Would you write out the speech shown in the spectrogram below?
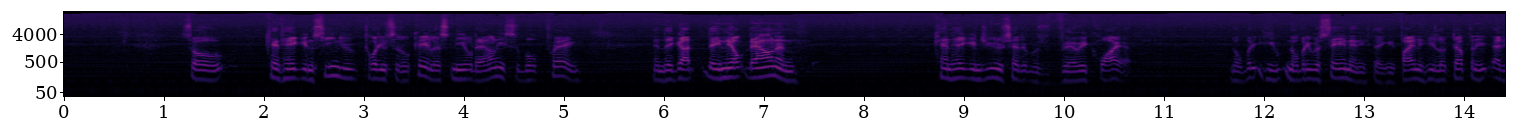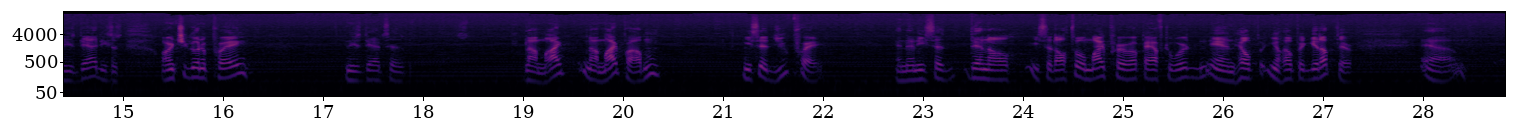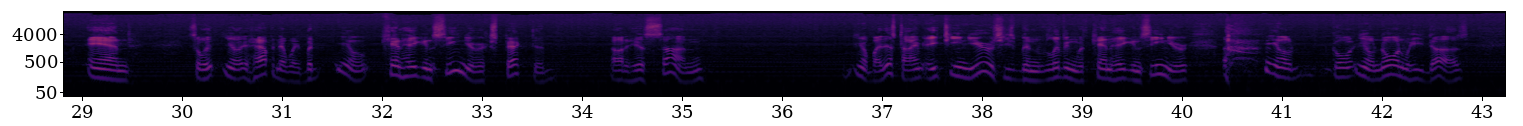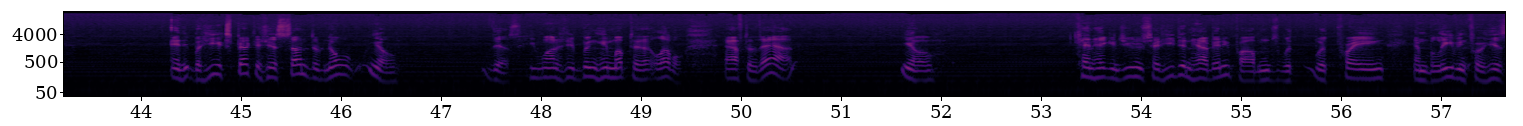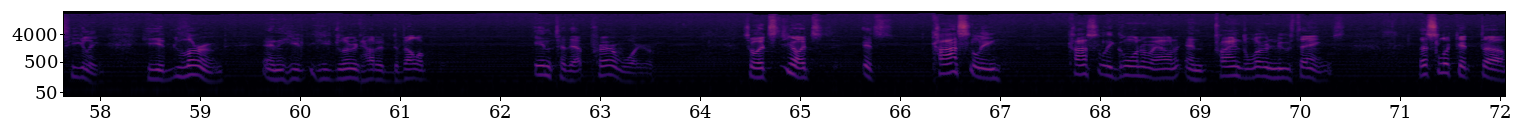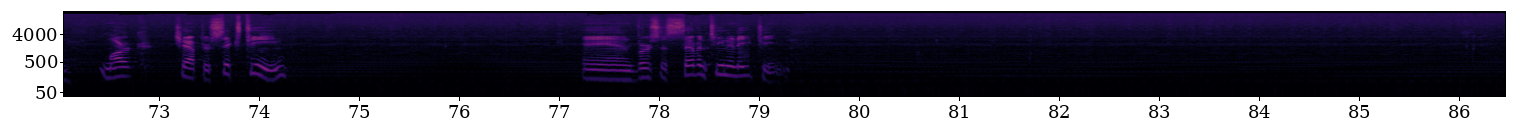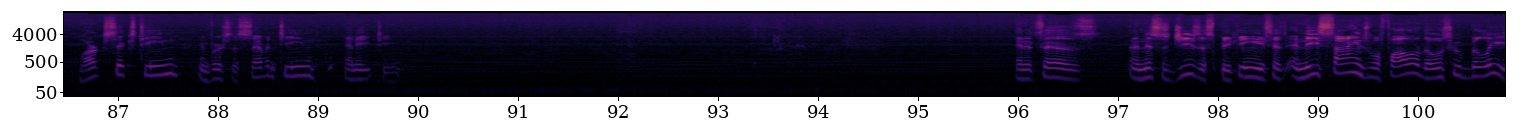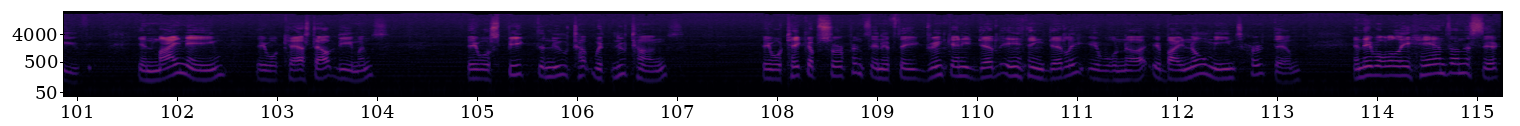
So Ken Hagin Sr. told him, he said, okay, let's kneel down. He said, we'll pray. And they got, they knelt down and Ken Hagin Jr. said it was very quiet. Nobody, he, nobody was saying anything. And finally he looked up he, at his dad. He says, aren't you going to pray? And his dad says, not my, not my problem. He said, you pray. And then he said, then I'll, he said, I'll throw my prayer up afterward and help, you know, help it get up there. Um, and so, it, you know, it happened that way. But, you know, Ken Hagin Sr. expected out of his son, you know, by this time, 18 years he's been living with Ken Hagin Sr., you know, going, you know, knowing what he does. And, but he expected his son to know, you know, this. He wanted to bring him up to that level. After that, you know, Ken Hagin Jr. said he didn't have any problems with, with praying and believing for his healing. He had learned, and he, he learned how to develop into that prayer warrior. So it's, you know, it's, it's constantly, constantly going around and trying to learn new things. Let's look at uh, Mark chapter 16 and verses 17 and 18. Mark 16 and verses 17 and 18. And it says, and this is Jesus speaking, he says, And these signs will follow those who believe. In my name they will cast out demons. They will speak the new with new tongues. They will take up serpents, and if they drink any deadly, anything deadly, it will not, it by no means hurt them. And they will lay hands on the sick,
